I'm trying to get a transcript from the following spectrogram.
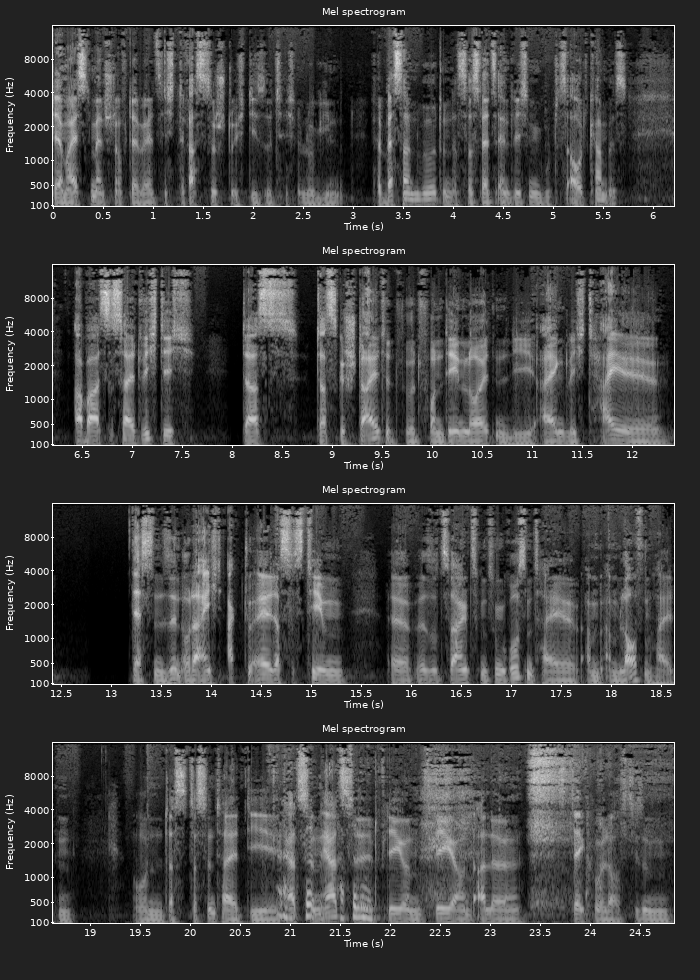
der meisten Menschen auf der Welt sich drastisch durch diese Technologien verbessern wird und dass das letztendlich ein gutes Outcome ist. Aber es ist halt wichtig, dass das gestaltet wird von den Leuten, die eigentlich Teil dessen sind oder eigentlich aktuell das System äh, sozusagen zum, zum großen Teil am, am Laufen halten. Und das, das sind halt die ja, Ärztinnen und Ärzte, absolut. Pflegerinnen und Pfleger und alle Stakeholder aus diesem,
